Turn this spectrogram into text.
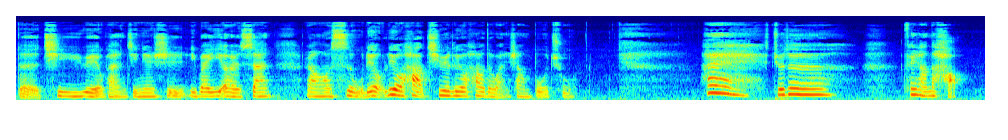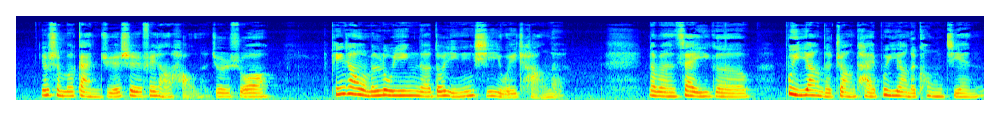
的七月。我看今天是礼拜一、二、三。然后四五六六号，七月六号的晚上播出。唉，觉得非常的好。有什么感觉是非常好呢？就是说，平常我们录音呢都已经习以为常了。那么，在一个不一样的状态、不一样的空间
